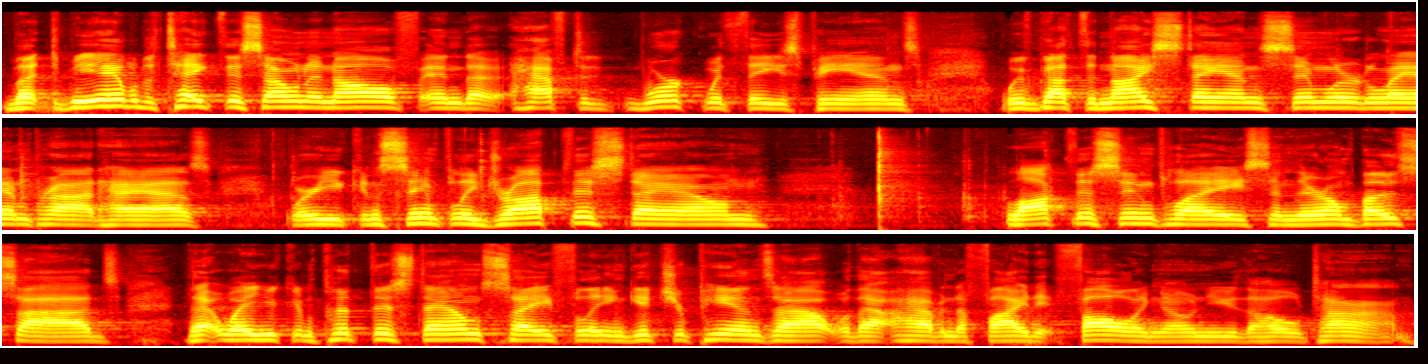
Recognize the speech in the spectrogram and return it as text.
But to be able to take this on and off and to have to work with these pins, we've got the nice stand similar to Land Pride has, where you can simply drop this down lock this in place and they're on both sides. That way you can put this down safely and get your pins out without having to fight it falling on you the whole time.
